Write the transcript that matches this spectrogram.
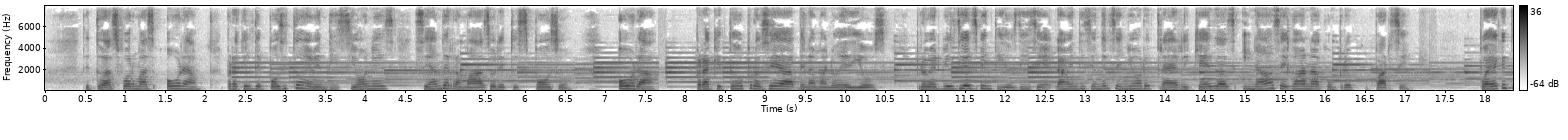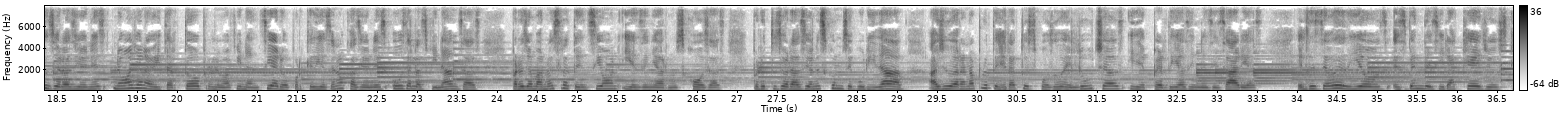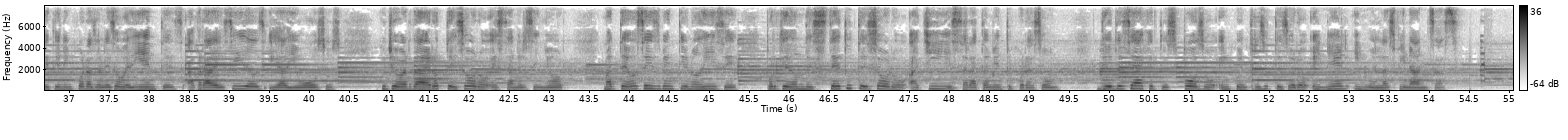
De todas formas, ora para que el depósito de bendiciones sean derramadas sobre tu esposo. Ora para que todo proceda de la mano de Dios. Proverbios 10:22 dice, la bendición del Señor trae riquezas y nada se gana con preocuparse. Puede que tus oraciones no vayan a evitar todo problema financiero porque Dios en ocasiones usa las finanzas para llamar nuestra atención y enseñarnos cosas, pero tus oraciones con seguridad ayudarán a proteger a tu esposo de luchas y de pérdidas innecesarias. El deseo de Dios es bendecir a aquellos que tienen corazones obedientes, agradecidos y dadivosos, cuyo verdadero tesoro está en el Señor. Mateo 6:21 dice, porque donde esté tu tesoro, allí estará también tu corazón. Dios desea que tu esposo encuentre su tesoro en él y no en las finanzas.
